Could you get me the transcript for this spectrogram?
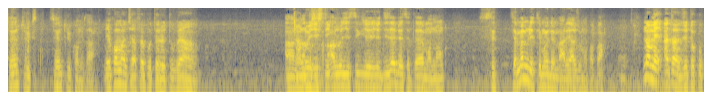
C'est un truc, c'est un truc comme ça. Et comment tu as fait pour te retrouver en... En logistique. En logistique, je, je disais bien, c'était mon oncle. C'est même le témoin de mariage de mon papa. Non, mais attends, je te coupe.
